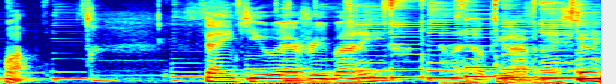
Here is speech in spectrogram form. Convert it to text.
Well, Thank you, everybody, and I hope you have a nice day.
